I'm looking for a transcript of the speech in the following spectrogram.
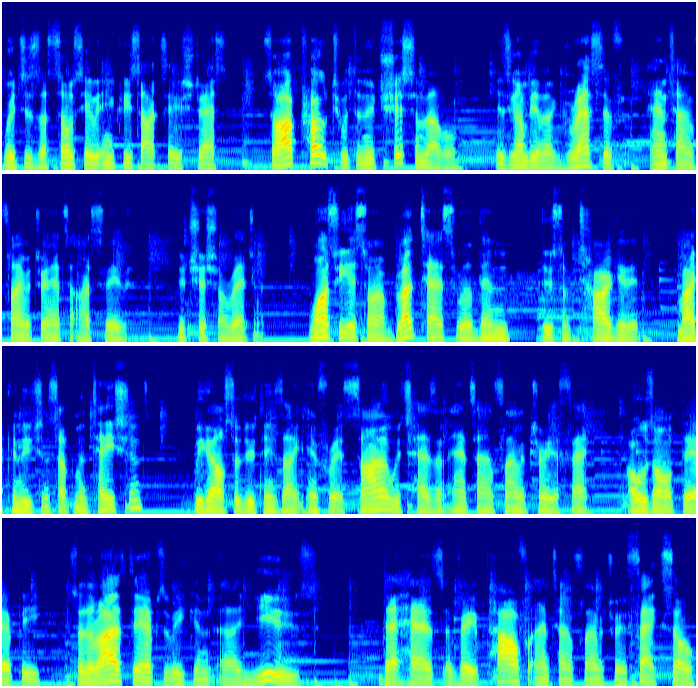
which is associated with increased oxidative stress. So our approach with the nutrition level is going to be an aggressive anti-inflammatory, antioxidant nutritional regimen. Once we get some our blood tests, we'll then do some targeted micronutrient supplementations. We can also do things like infrared sauna, which has an anti-inflammatory effect, ozone therapy. So there are therapies we can uh, use that has a very powerful anti-inflammatory effect. So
